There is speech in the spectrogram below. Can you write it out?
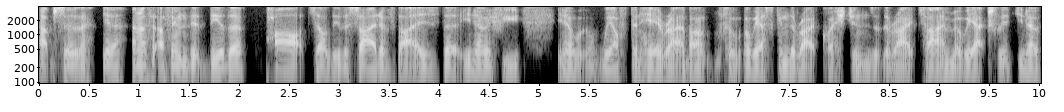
Absolutely, yeah. And I, th- I think that the other part or the other side of that is that you know if you you know we often hear right about are we asking the right questions at the right time? Are we actually you know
